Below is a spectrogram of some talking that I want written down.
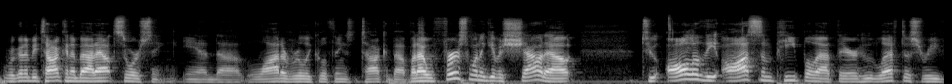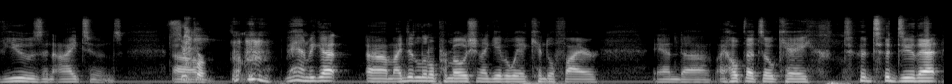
we're going to be talking about outsourcing and uh, a lot of really cool things to talk about. But I first want to give a shout out to all of the awesome people out there who left us reviews in iTunes. Super. Um, man, we got um, I did a little promotion. I gave away a Kindle Fire, and uh, I hope that's okay to, to do that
